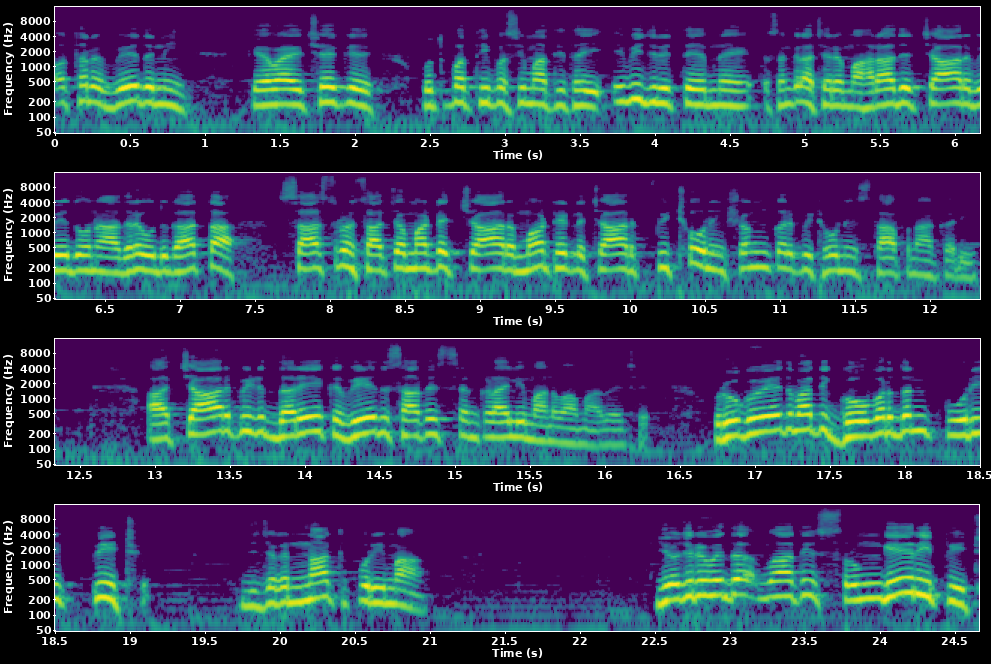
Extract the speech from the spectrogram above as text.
અથર્વેદની કહેવાય છે કે ઉત્પત્તિ પશ્ચિમમાંથી થઈ. એવી જ રીતે એમને શંકરાચાર્ય મહારાજે ચાર વેદોના આધારે ઉદ્ગાતા શાસ્ત્રોને સાચવા માટે ચાર મઠ એટલે ચાર પીઠોની, શંકર પીઠોની સ્થાપના કરી. આ ચાર પીઠ દરેક વેદ સાથે સંકળાયેલી માનવામાં આવે છે. ઋગ્વેદમાંથી ગોવર્ધન પુરી પીઠ જે જગન્નાથપુરીમાં યજુર્વેદમાંથી શૃંગેરી પીઠ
